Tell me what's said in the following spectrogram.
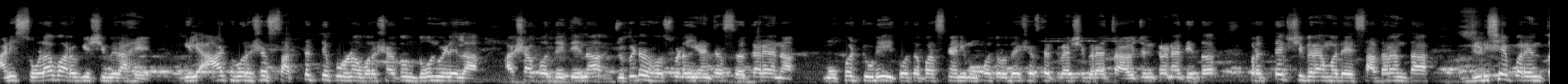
आणि सोळावं आरोग्य शिबिर आहे. गेली आठ वर्ष सातत्यपूर्ण वर्षातून दोन वेळेला अशा पद्धतीनं ज्युपिटर हॉस्पिटल यांच्या सहकार्यानं मोफत टुडी इको तपासणी आणि मोफत हृदय शस्त्रक्रिया शिबिराचं आयोजन करण्यात येतं. प्रत्येक शिबिरामध्ये साधारणतः दीडशे पर्यंत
